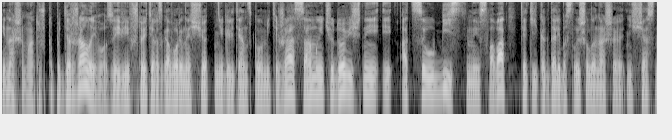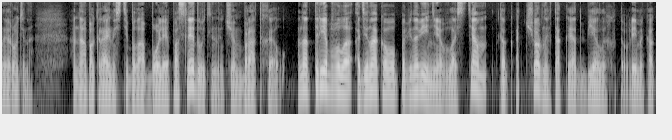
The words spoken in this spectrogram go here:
И наша матушка поддержала его, заявив, что эти разговоры насчет негритянского мятежа — самые чудовищные и отцеубийственные слова, какие когда-либо слышала наша несчастная родина. Она, по крайности, была более последовательна, чем брат Хелл. Она требовала одинакового повиновения властям как от черных, так и от белых, в то время как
